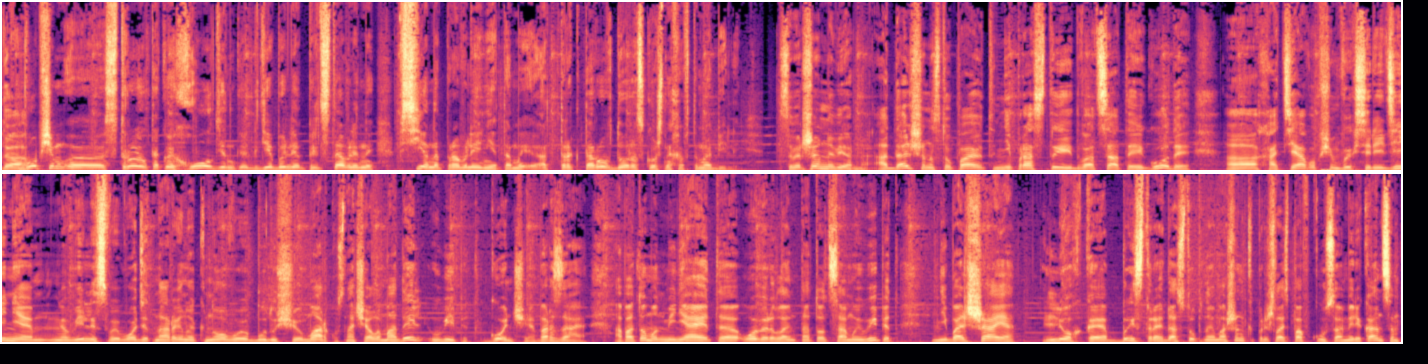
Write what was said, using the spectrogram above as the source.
Да. В общем, э, строил такой холдинг, где были представлены все направления, там, от тракторов до роскошных автомобилей. Совершенно верно. А дальше наступают непростые 20-е годы, а, хотя, в общем, в их середине Виллис выводит на рынок новую будущую марку. Сначала модель Whippet, гончая, борзая, а потом он меняет Overland на тот самый Whippet, небольшая легкая, быстрая, доступная машинка пришлась по вкусу. Американцам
